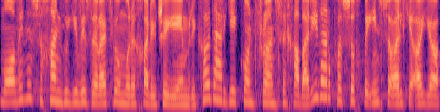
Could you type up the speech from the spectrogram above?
معاون سخنگوی وزارت امور خارجه امریکا در یک کنفرانس خبری در پاسخ به این سوال که آیا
